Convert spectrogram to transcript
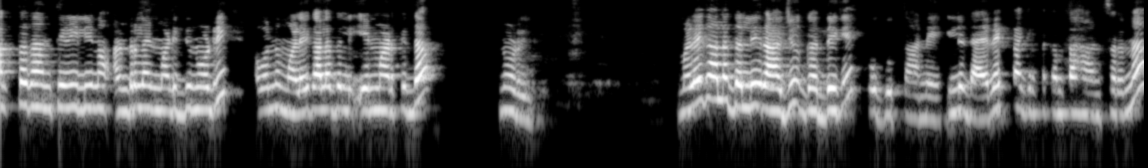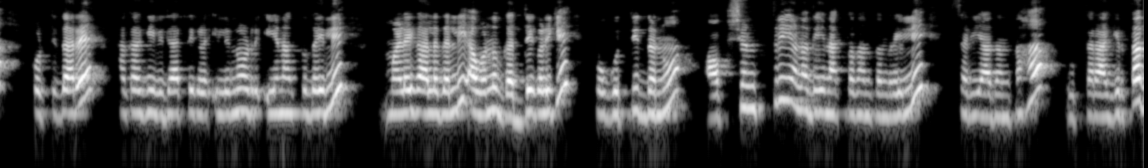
ಆಗ್ತದ ಅಂತೇಳಿ ಇಲ್ಲಿ ನಾವು ಅಂಡರ್ಲೈನ್ ಮಾಡಿದ್ವಿ ನೋಡ್ರಿ. ಅವನು ಮಳೆಗಾಲದಲ್ಲಿ ಏನ್ ಮಾಡ್ತಿದ್ದ? ನೋಡ್ರಿ ಮಳೆಗಾಲದಲ್ಲಿ ರಾಜು ಗದ್ದೆಗೆ ಹೋಗುತ್ತಾನೆ. ಇಲ್ಲಿ ಡೈರೆಕ್ಟ್ ಆಗಿರ್ತಕ್ಕಂತಹ ಆನ್ಸರ್ ಅನ್ನ ಕೊಟ್ಟಿದ್ದಾರೆ. ಹಾಗಾಗಿ ವಿದ್ಯಾರ್ಥಿಗಳು ಇಲ್ಲಿ ನೋಡ್ರಿ ಏನಾಗ್ತದೆ ಇಲ್ಲಿ? ಮಳೆಗಾಲದಲ್ಲಿ ಅವನು ಗದ್ದೆಗಳಿಗೆ ಹೋಗುತ್ತಿದ್ದನು. ಆಪ್ಷನ್ ತ್ರೀ ಅನ್ನೋದು ಏನಾಗ್ತದ ಅಂತಂದ್ರೆ ಇಲ್ಲಿ ಸರಿಯಾದಂತಹ ಉತ್ತರ ಆಗಿರ್ತದ.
